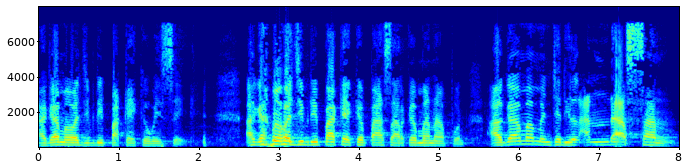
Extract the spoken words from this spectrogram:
Agama wajib dipakai ke WC. Agama wajib dipakai ke pasar ke mana pun. Agama menjadi landasan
